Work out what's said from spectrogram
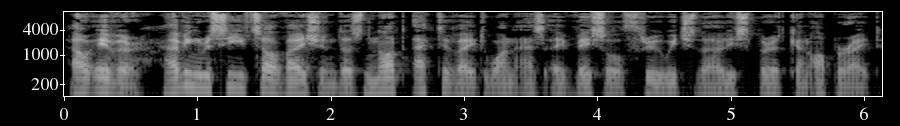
However, having received salvation does not activate one as a vessel through which the Holy Spirit can operate.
